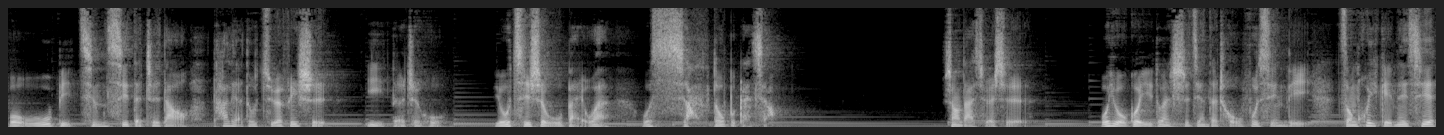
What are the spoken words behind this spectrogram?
我无比清晰地知道，他俩都绝非是。易得之物，尤其是五百万，我想都不敢想。上大学时，我有过一段时间的仇富心理，总会给那些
